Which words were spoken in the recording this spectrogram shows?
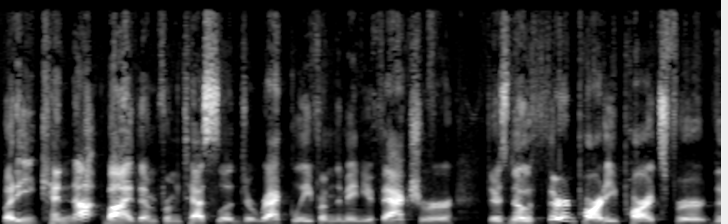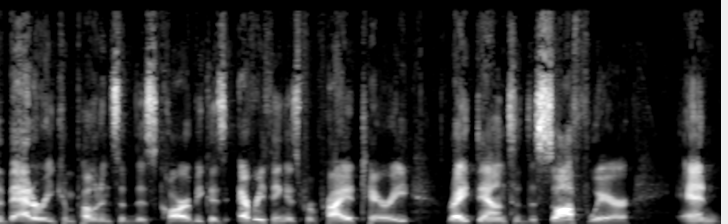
but he cannot buy them from Tesla directly from the manufacturer. There's no third party parts for the battery components of this car because everything is proprietary right down to the software. And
